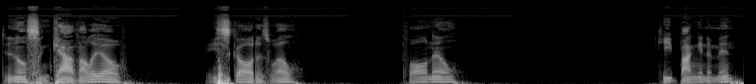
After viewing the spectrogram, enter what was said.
Denilson Carvalho he scored as well. 4 0. Keep banging them in.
